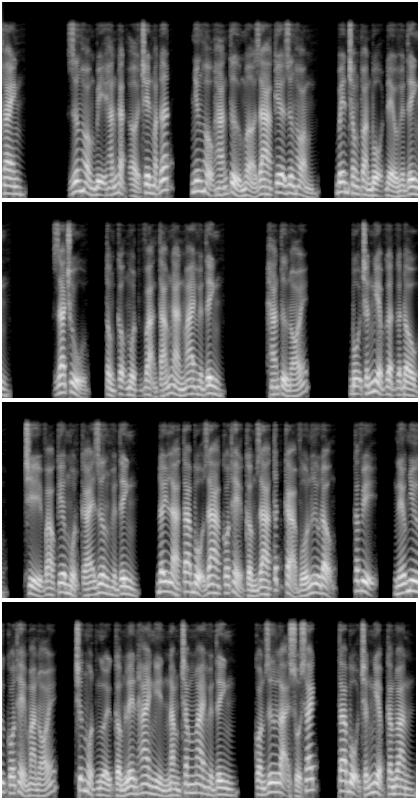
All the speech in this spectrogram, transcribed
Phanh. Dương hòm bị hắn đặt ở trên mặt đất, nhưng hậu hán tử mở ra kia dương hòm, bên trong toàn bộ đều huyền tinh. Gia chủ, tổng cộng một vạn tám ngàn mai huyền tinh. Hán tử nói. Bộ chấn nghiệp gật gật đầu, chỉ vào kia một cái dương huyền tinh, đây là ta bộ ra có thể cầm ra tất cả vốn lưu động. Các vị, nếu như có thể mà nói, trước một người cầm lên 2.500 mai huyền tinh, còn dư lại sổ sách, ta bộ chấn nghiệp cam đoan,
